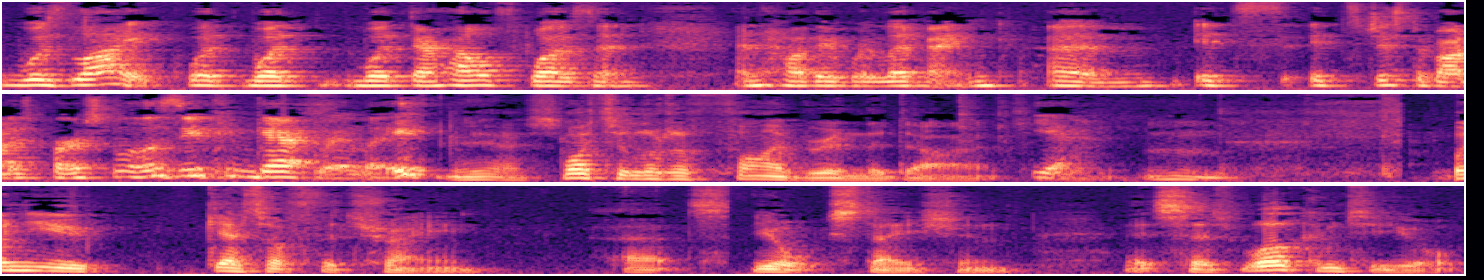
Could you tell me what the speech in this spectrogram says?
was like, what what what their health was, and and how they were living. Um, it's it's just about as personal as you can get, really. Yes, quite a lot of fibre in the diet. Yeah. When you get off the train at York Station, it says "Welcome to York,"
